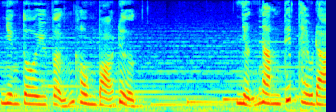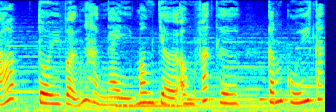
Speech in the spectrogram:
nhưng tôi vẫn không bỏ được. Những năm tiếp theo đó, tôi vẫn hàng ngày mong chờ ông phát thư cắm cúi cắt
